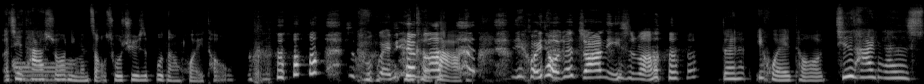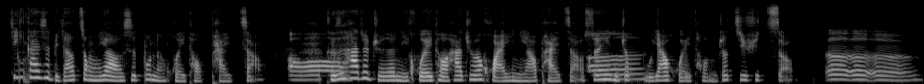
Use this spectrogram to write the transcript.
而且他说你们走出去是不能回头，是不回面 吗？你回头我就抓你是吗？对，一回头，其实他应该是应该是比较重要的是不能回头拍照哦。可是他就觉得你回头，他就会怀疑你要拍照，所以你就不要回头，你就继续走。嗯嗯嗯。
